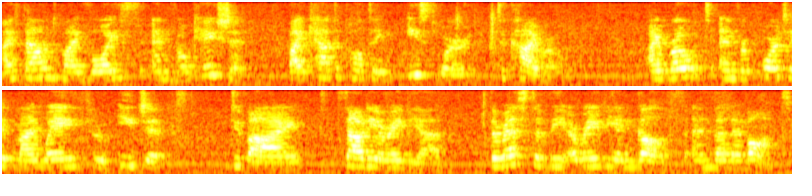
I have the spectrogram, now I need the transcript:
I found my voice and vocation by catapulting eastward to Cairo. I wrote and reported my way through Egypt, Dubai, Saudi Arabia, the rest of the Arabian Gulf and the Levant,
